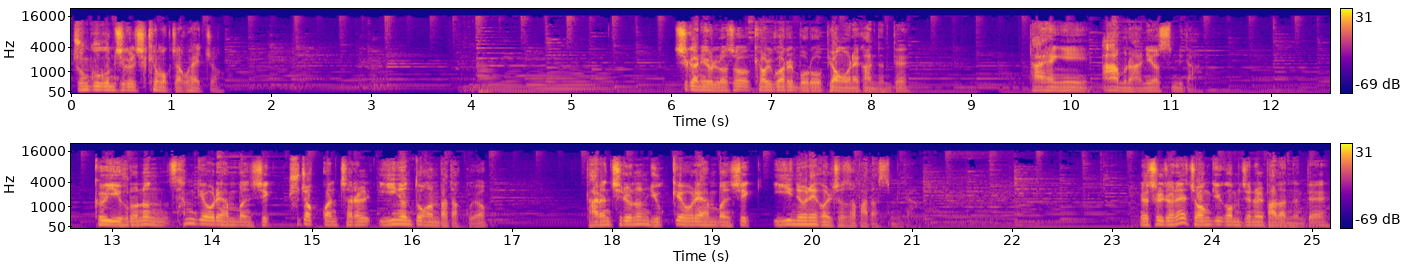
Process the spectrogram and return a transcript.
중국 음식을 시켜 먹자고 했죠. 시간이 흘러서 결과를 보러 병원에 갔는데 다행히 암은 아니었습니다. 그 이후로는 3개월에 한 번씩 추적 관찰을 2년 동안 받았고요. 다른 치료는 6개월에 한 번씩 2년에 걸쳐서 받았습니다. 며칠 전에 정기 검진을 받았는데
